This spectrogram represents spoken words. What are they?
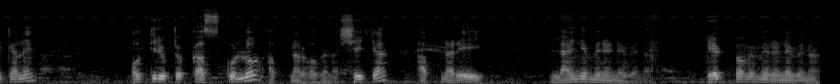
এখানে অতিরিক্ত কাজ করলেও আপনার হবে না। সেটা আপনার এই লাইনে মেনে নেবে না। প্ল্যাটফর্মে মেনে নেবে না।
